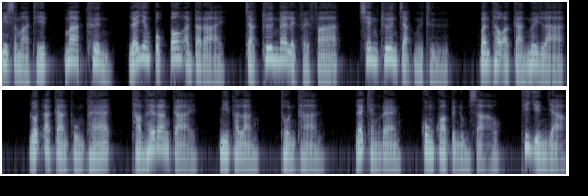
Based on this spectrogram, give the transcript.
มีสมาธิมากขึ้น และยังปกป้องอันตรายจากคลื่นแม่เหล็กไฟฟ้า เช่นคลื่นจากมือถือ บรรเทาอาการเมื่อยล้า ลดอาการภูมิแพ้ทำให้ร่างกาย มีพลัง ทนทาน และแข็งแรง คงความเป็นหนุ่มสาวที่ยืนยาว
